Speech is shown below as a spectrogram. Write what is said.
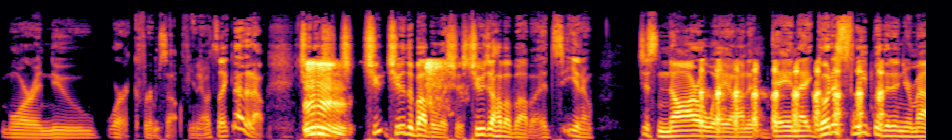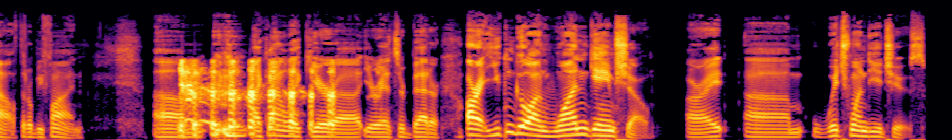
more and new work for himself. You know, it's like no, no, no. Chew, Mm. chew, chew the bubblicious. Chew the hubba bubba. It's you know, just gnaw away on it day and night. Go to sleep with it in your mouth. It'll be fine. Um, I kind of like your uh, your answer better. All right, you can go on one game show. All right, um, which one do you choose?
